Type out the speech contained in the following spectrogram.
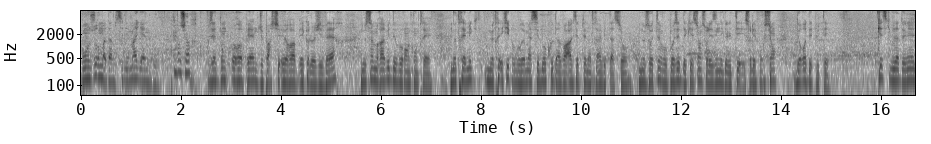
Bonjour Madame Selima Yengo. Bonjour. Vous êtes donc européenne du Parti Europe Écologie Vert. Nous sommes ravis de vous rencontrer. Notre, équipe vous remercie beaucoup d'avoir accepté notre invitation. Nous souhaitons vous poser des questions sur les inégalités et sur les fonctions d'eurodéputés. Qu'est-ce qui vous a donné,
